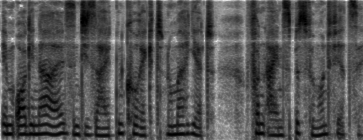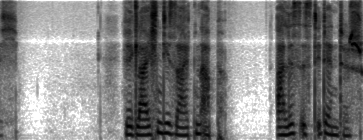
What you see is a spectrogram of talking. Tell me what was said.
Im Original sind die Seiten korrekt nummeriert, von 1 bis 45. Wir gleichen die Seiten ab. Alles ist identisch,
